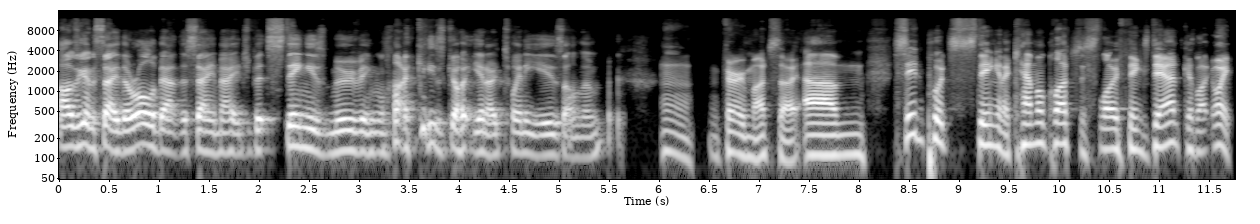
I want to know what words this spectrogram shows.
I was going to say they're all about the same age, but Sting is moving like he's got you know twenty years on them. Mm, very much so. Um, Sid puts Sting in a camel clutch to slow things down because, like, oi,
